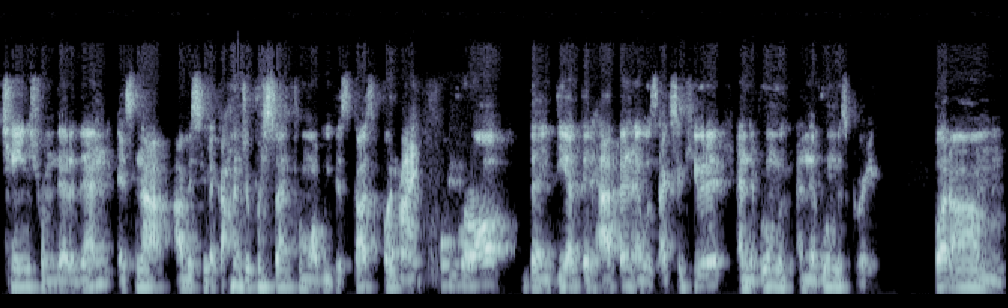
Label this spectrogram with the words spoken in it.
change from there to then. It's not obviously like 100% from what we discussed, but right. overall, the idea did happen. It was executed, and the room and the room is great. But um,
